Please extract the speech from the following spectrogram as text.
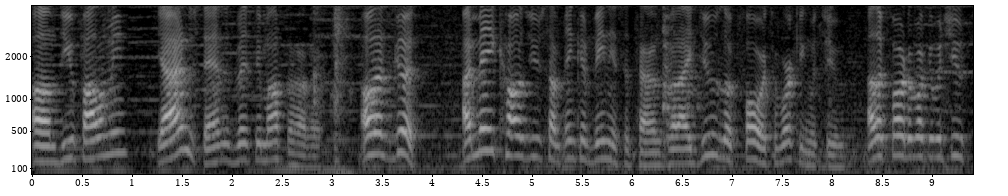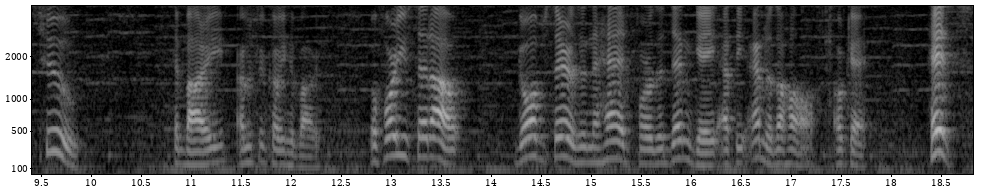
Um, do you follow me? Yeah, I understand. It's basically Monster Hunter. Oh, that's good. I may cause you some inconvenience at times, but I do look forward to working with you. I look forward to working with you too. Hibari. I'm just gonna call you Hibari. Before you set out, go upstairs and head for the den gate at the end of the hall. Okay. Hint!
